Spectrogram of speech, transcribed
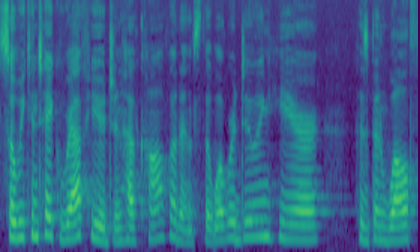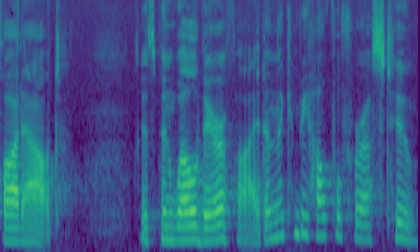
So we can take refuge and have confidence that what we're doing here has been well thought out. It's been well verified, and it can be helpful for us too.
